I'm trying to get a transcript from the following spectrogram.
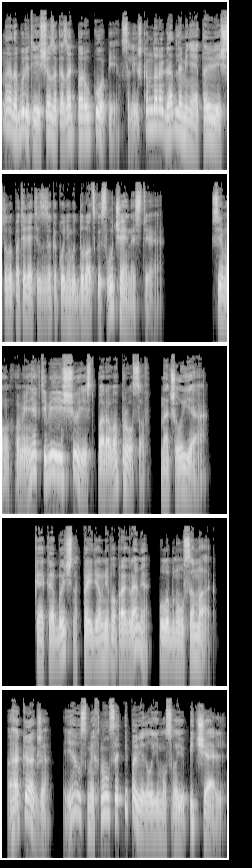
Надо будет еще заказать пару копий. Слишком дорога для меня эта вещь, чтобы потерять из-за какой-нибудь дурацкой случайности. «Симон, у меня к тебе еще есть пара вопросов», – начал я. «Как обычно, пойдем не по программе?» – улыбнулся маг. «А как же?» Я усмехнулся и поведал ему свою печаль.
